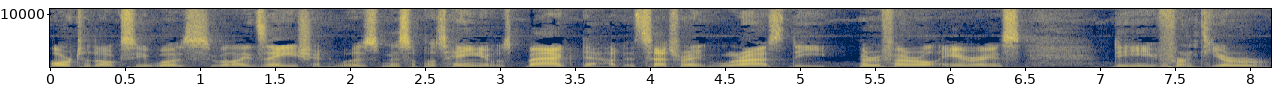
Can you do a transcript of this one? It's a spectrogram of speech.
orthodoxy was civilization, was Mesopotamia, was Baghdad, etc. Whereas the peripheral areas, the frontier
